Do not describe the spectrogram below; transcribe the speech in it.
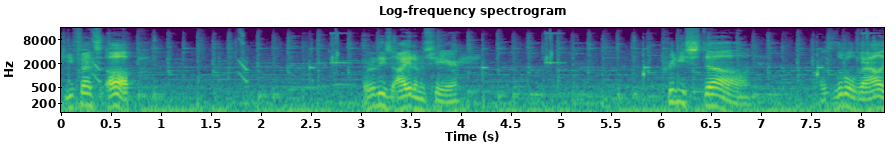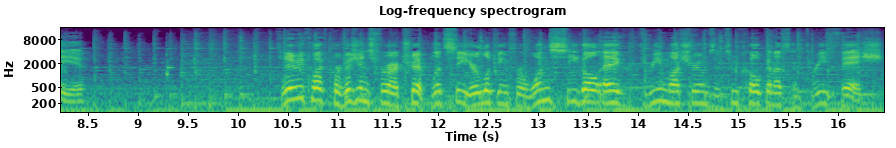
Defense up. What are these items here? Pretty stone. Has little value. Today we collect provisions for our trip. Let's see, you're looking for one seagull egg, three mushrooms, and two coconuts, and three fish.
